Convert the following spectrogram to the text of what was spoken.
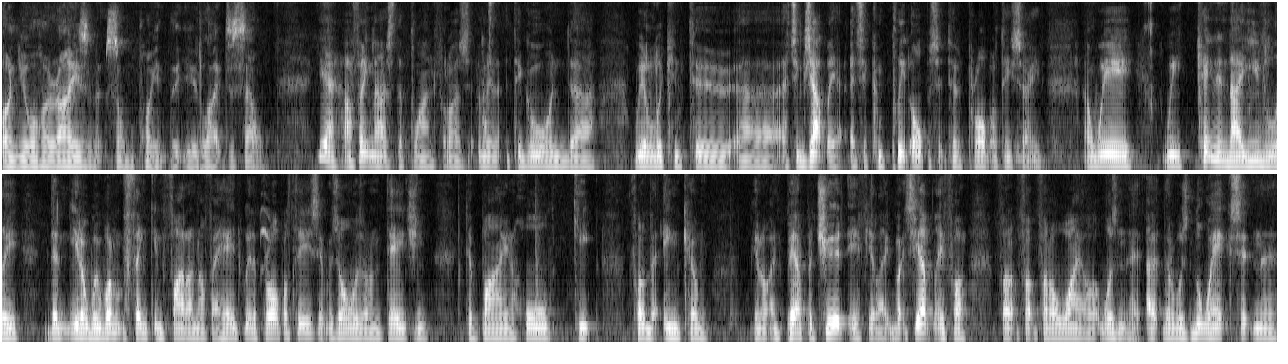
on your horizon at some point that you'd like to sell? Yeah, I think that's the plan for us. I mean, to go and uh, we're looking to. Uh, it's exactly it. It's a complete opposite to the property side, and we we kind of naively didn't. You know, we weren't thinking far enough ahead with the properties. It was always our intention to buy and hold, keep for the income, you know, in perpetuity, if you like. But certainly for for, for, for a while, it wasn't. Uh, there was no exit in the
